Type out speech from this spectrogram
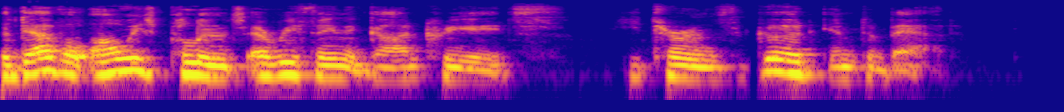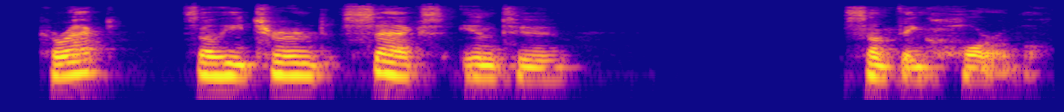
The devil always pollutes everything that God creates. He turns good into bad. Correct? So he turned sex into something horrible.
